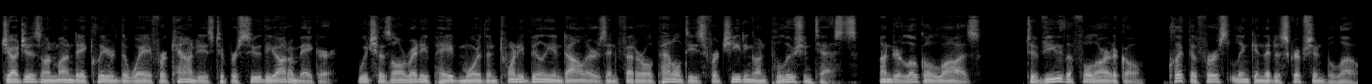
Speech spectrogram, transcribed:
Judges on Monday cleared the way for counties to pursue the automaker, which has already paid more than $20 billion in federal penalties for cheating on pollution tests, under local laws. To view the full article, click the first link in the description below.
